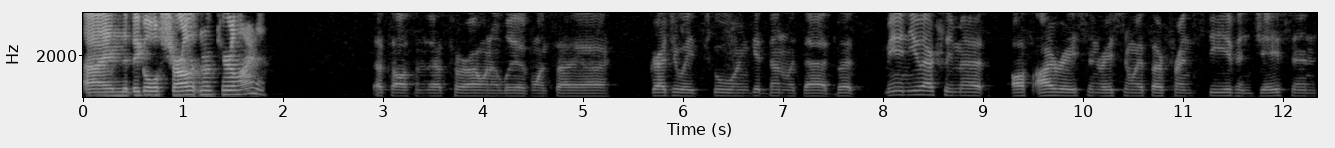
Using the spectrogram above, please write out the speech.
uh, in the big old Charlotte, North Carolina. That's awesome. That's where I want to live once I uh, graduate school and get done with that. But me and you actually met off iRacing, racing with our friends Steve and Jason,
